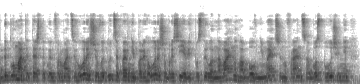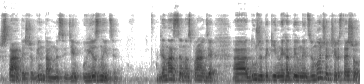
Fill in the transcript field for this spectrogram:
дипломати теж таку інформацію говорять, що ведуться певні переговори, щоб Росія відпустила Навального або в Німеччину, Францію, або Сполучені Штати, щоб він там не сидів у в'язниці. Для нас це насправді дуже такий негативний дзвіночок через те, що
